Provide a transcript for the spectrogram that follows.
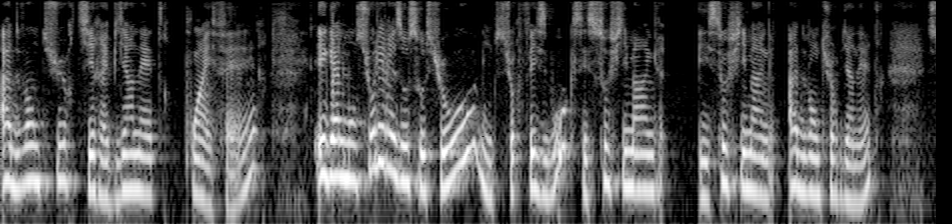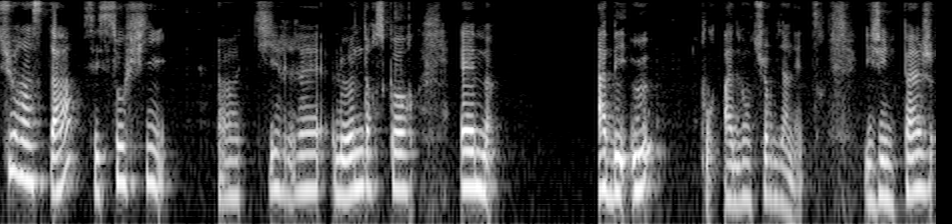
adventure-bien-être.fr, également sur les réseaux sociaux, donc sur Facebook, c'est Sophie Mingre et Sophie Mingre Adventure Bien-être. Sur Insta, c'est Sophie euh, underscore M ABE pour Aventure Bien-être. Et j'ai une page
